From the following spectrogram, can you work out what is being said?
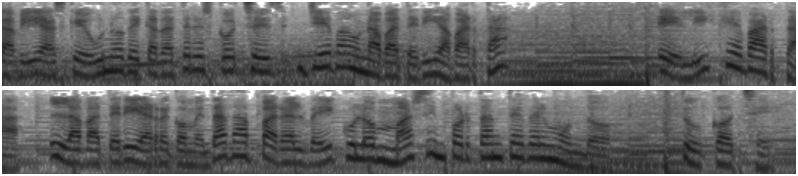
¿Sabías que uno de cada tres coches lleva una batería Barta? Elige Barta, la batería recomendada para el vehículo más importante del mundo, tu coche.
